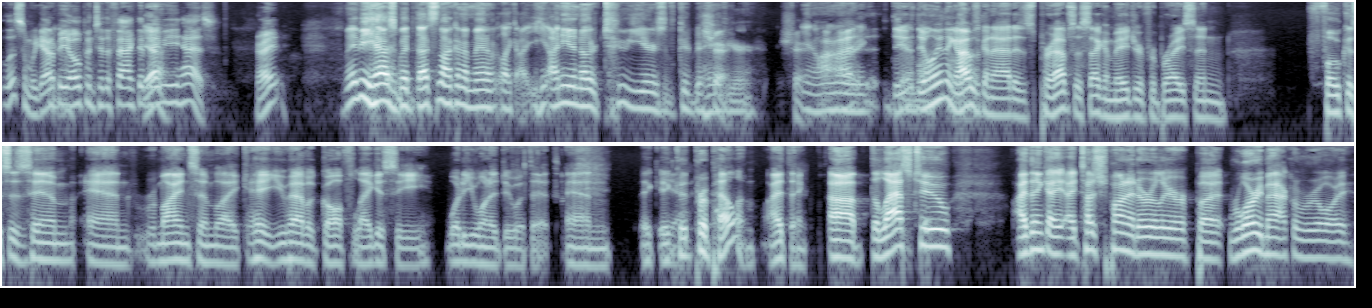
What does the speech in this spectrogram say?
listen, we got to be open to the fact that Yeah. maybe he has, right? Maybe he has, but that's not going to man. Like, I, I need another two years of good behavior. Sure. You know, I- order to get the the only thing I was going to add is perhaps the second major for Bryson focuses him and reminds him like, hey, you have a golf legacy. What do you want to do with it? And it, it Yeah. could propel him. I think. Uh, the last two, I think I, I touched upon it earlier, but Rory McIlroy,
